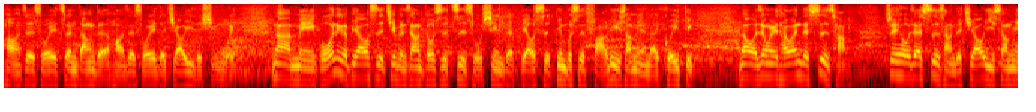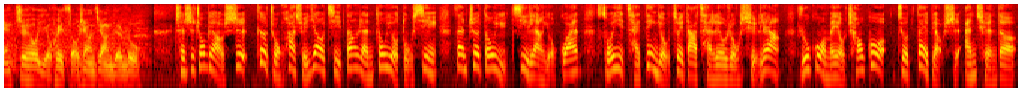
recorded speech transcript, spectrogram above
哈，这所谓正当的哈，这所谓的交易的行为。那美国那个标示基本上都是自主性的标示，并不是法律上面来规定。那我认为台湾的市场，最后在市场的交易上面，最后也会走向这样的路。”陈时中表示，各种化学药剂当然都有毒性，但这都与剂量有关，所以才定有最大残留容许量。如果没有超过，就代表是安全的。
